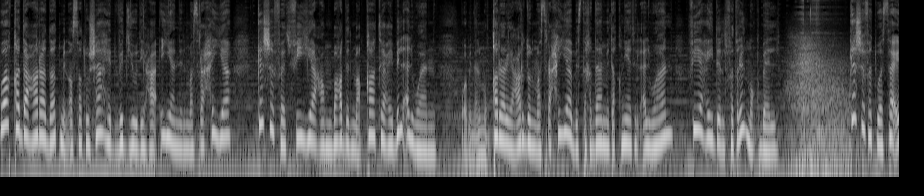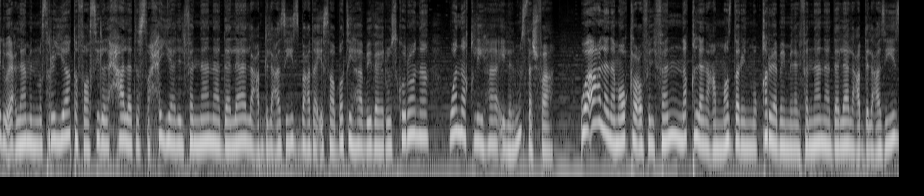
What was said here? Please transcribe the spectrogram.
وقد عرضت منصة شاهد فيديو دعائيا للمسرحية كشفت فيه عن بعض المقاطع بالألوان. ومن المقرر عرض المسرحية باستخدام تقنية الألوان في عيد الفطر المقبل. كشفت وسائل إعلام مصرية تفاصيل الحالة الصحية للفنانة دلال عبد العزيز بعد إصابتها بفيروس كورونا ونقلها إلى المستشفى. وأعلن موقع في الفن نقلا عن مصدر مقرب من الفنانة دلال عبد العزيز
